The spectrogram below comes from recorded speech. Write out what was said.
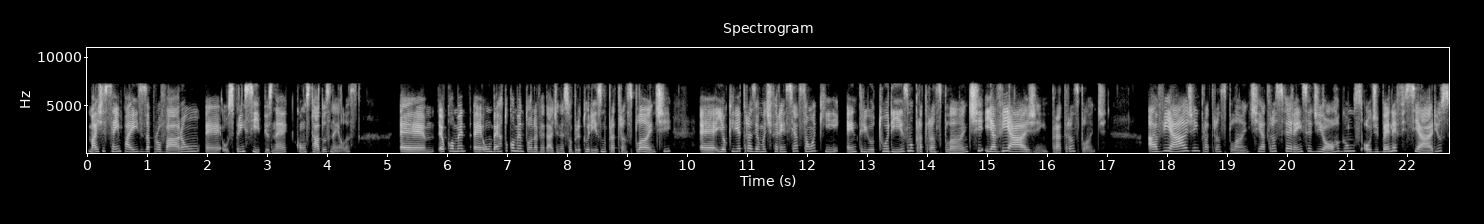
mais de 100 países aprovaram é, os princípios né, constados nelas. É, eu coment, é, Humberto comentou, na verdade, né, sobre o turismo para transplante, e eu queria trazer uma diferenciação aqui entre o turismo para transplante e a viagem para transplante. A viagem para transplante é a transferência de órgãos ou de beneficiários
